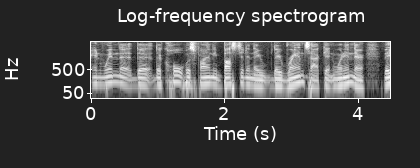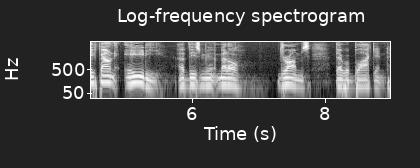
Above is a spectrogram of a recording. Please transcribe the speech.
And when the, the, the cult was finally busted and they, they ransacked it and went in there, they found 80 of these metal drums that were blackened.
